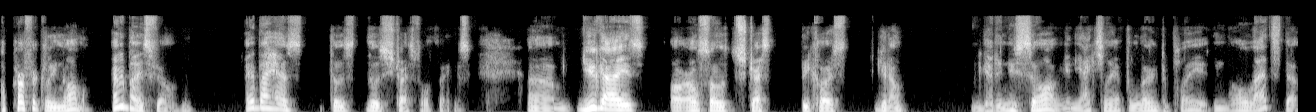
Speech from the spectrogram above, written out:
are perfectly normal. Everybody's feeling. Everybody has those those stressful things. Um, you guys are also stressed because you know you got a new song and you actually have to learn to play it and all that stuff.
